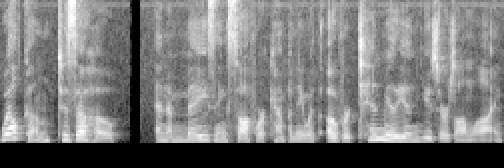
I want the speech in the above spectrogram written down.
Welcome to Zoho, an amazing software company with over 10 million users online.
